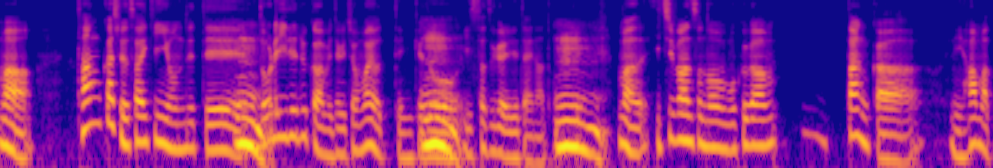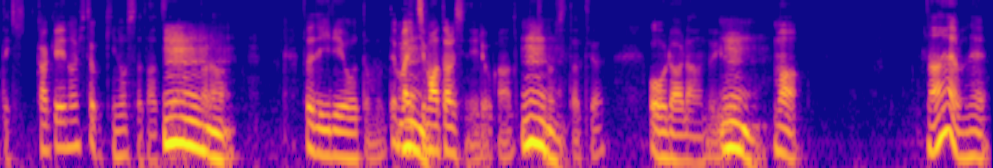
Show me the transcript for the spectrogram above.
まあ、短歌集最近読んでて、うんどれ入れるかめちゃくちゃ迷ってんけど、うん一冊ぐらい入れたいなとう思って。ん。まあ、一番その僕が短歌にハマったきっかけの人が木下達う也だから、ん。それで入れようと思って、まあうん一番新しいの入れようかなと思って、うん木下達也、オールアラウンドいう。うん。まあ、なんやろね、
